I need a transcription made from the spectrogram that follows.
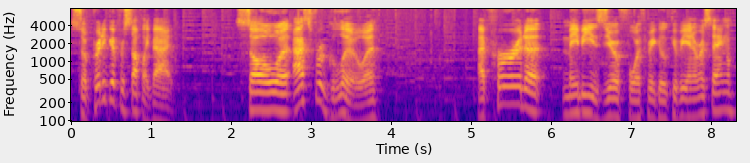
So pretty good for stuff like that. So, as for glue, I've heard uh, maybe 043 glue could be interesting.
